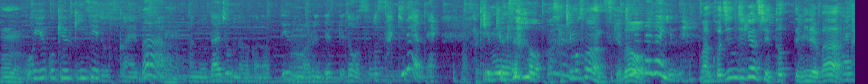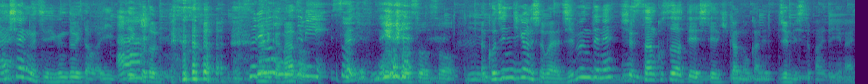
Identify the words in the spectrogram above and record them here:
うん。こういうこう給付金制度を使えば、ん。あの大丈夫なのかなっていうのはあるんですけど、その先だよね。まあ、先結も局その。まあ先もそうなんですけど、長いよね。まあ、個人事業主にとってみれば、会社員のうちに産んでおいた方がいいっていうことに それは本当にそうですね。そうそうそう。うん。個人事業主の場合は自分でねん。出産子育てしている期間のお金準備しておかないといけない、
